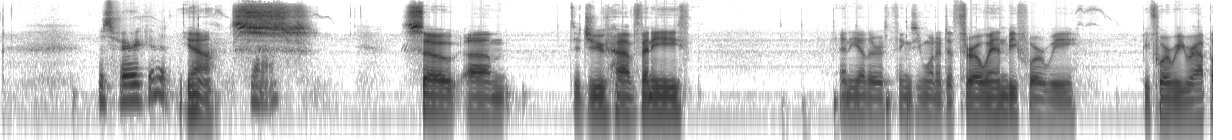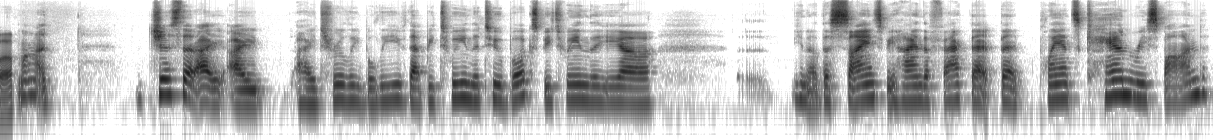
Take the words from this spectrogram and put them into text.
it was very good. Yeah. yeah. So, um, did you have any any other things you wanted to throw in before we before we wrap up? Just that I I I truly believe that between the two books, between the uh, you know the science behind the fact that that plants can respond,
